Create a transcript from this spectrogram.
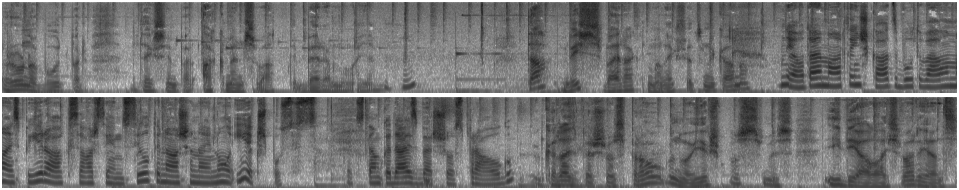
runa būt par, teiksim, par akmens vati beramojam. Mm -hmm. Tā viss vairāk, man liekas, ka tur nekā nav. Jautājumā Mārtiņš, kāds būtu vēlamais pīrāgs ārsienas siltināšanai no iekšpuses? Pēc tam, kad aizber šo spraugu? Kad aizber šo spraugu no iekšpuses, mēs, ideālais variants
